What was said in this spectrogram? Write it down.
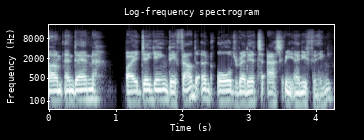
Um, and then by digging, they found an old Reddit Ask Me Anything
